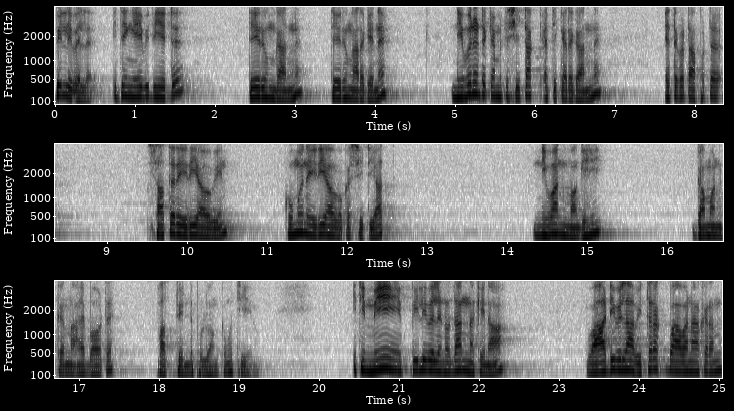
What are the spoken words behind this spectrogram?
පිළිවෙල. ඉතින් ඒ විදිහට තේරුම් ගන්න, තේරුම් අරගෙන නිවනට කැමති සිතක් ඇති කරගන්න. එතකොට අපට සතර ඉරියව්වෙන් කුමන ඉරියව්වක සිටියත් නිවන් මගෙහි ගමන් කරන අය බවට පත් වෙන්න පුළුවන්කම තියෙනවා. ඉතින් මේ පිළිවෙල නොදන්න කෙනා වාඩි වෙලා විතරක් භාවනා කරන්න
